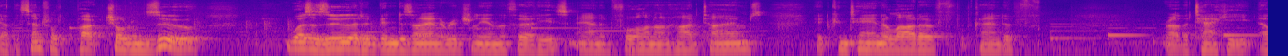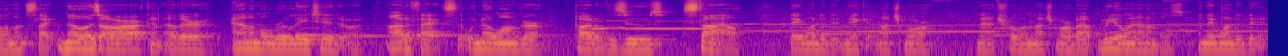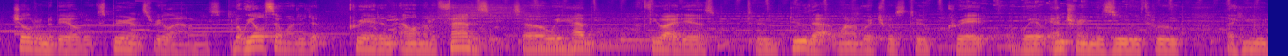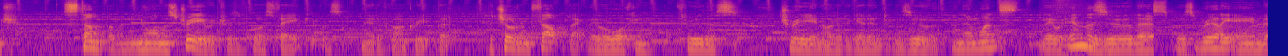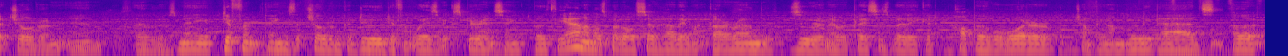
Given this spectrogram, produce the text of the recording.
Yeah, the Central Park Children's Zoo was a zoo that had been designed originally in the 30s and had fallen on hard times. It contained a lot of kind of rather tacky elements like Noah's Ark and other animal related or artifacts that were no longer part of the zoo's style. They wanted to make it much more natural and much more about real animals. And they wanted the children to be able to experience real animals. But we also wanted to create an element of fantasy. So we had a few ideas to do that, one of which was to create a way of entering the zoo through a huge stump of an enormous tree, which was of course fake. It was made of concrete, but the children felt like they were walking through this tree in order to get into the zoo. And then once they were in the zoo, this was really aimed at children and there was many different things that children could do, different ways of experiencing both the animals, but also how they went, got around the zoo. And there were places where they could hop over water, jumping on lily pads, other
